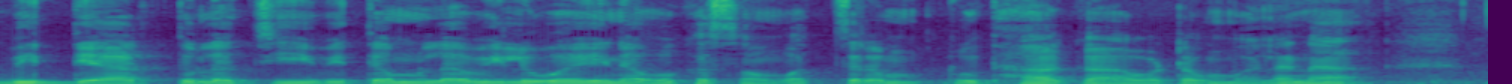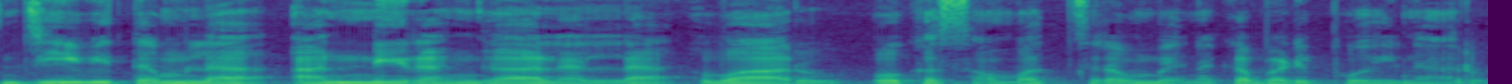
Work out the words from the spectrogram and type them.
విద్యార్థుల జీవితంలో విలువైన ఒక సంవత్సరం వృధా కావటం వలన జీవితంలో అన్ని రంగాలల్లో వారు ఒక సంవత్సరం వెనకబడిపోయినారు.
